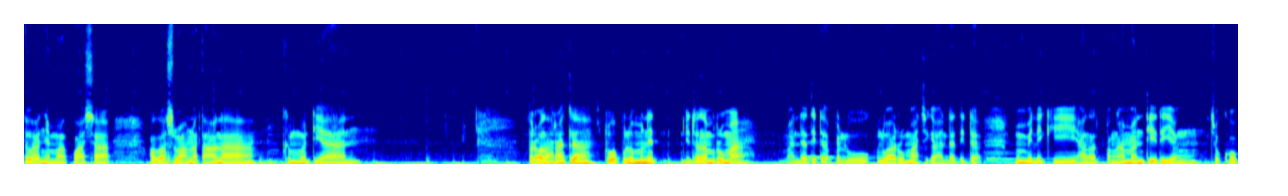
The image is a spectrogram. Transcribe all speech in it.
Tuhan Yang Maha Kuasa Allah Subhanahu wa taala. Kemudian berolahraga 20 menit di dalam rumah. Anda tidak perlu keluar rumah jika Anda tidak memiliki alat pengaman diri yang cukup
